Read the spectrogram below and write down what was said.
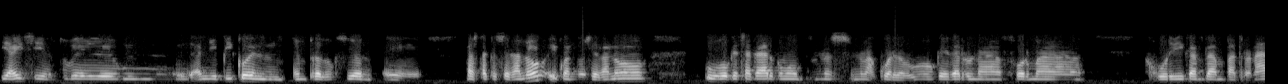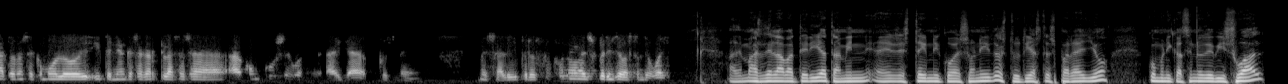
Y ahí sí, estuve un año y pico en, producción eh, hasta que se ganó. Y cuando se ganó hubo que sacar como, no, no me acuerdo, hubo que darle una forma jurídica en plan patronato, no sé cómo lo, y tenían que sacar plazas a, a concurso. Y bueno, ahí ya pues me, me salí, pero fue una experiencia bastante guay. Además de la batería, también eres técnico de sonido, estudiaste para ello comunicación audiovisual,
